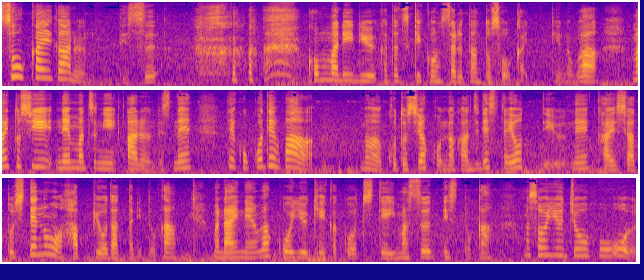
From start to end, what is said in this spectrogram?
総会があるんです。こんまり流片付けコンサルタント総会っていうのが毎年年末にあるんですね。でここではまあ、今年はこんな感じでしたよっていうね会社としての発表だったりとか、まあ、来年はこういう計画をしていますですとか、まあ、そういう情報を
